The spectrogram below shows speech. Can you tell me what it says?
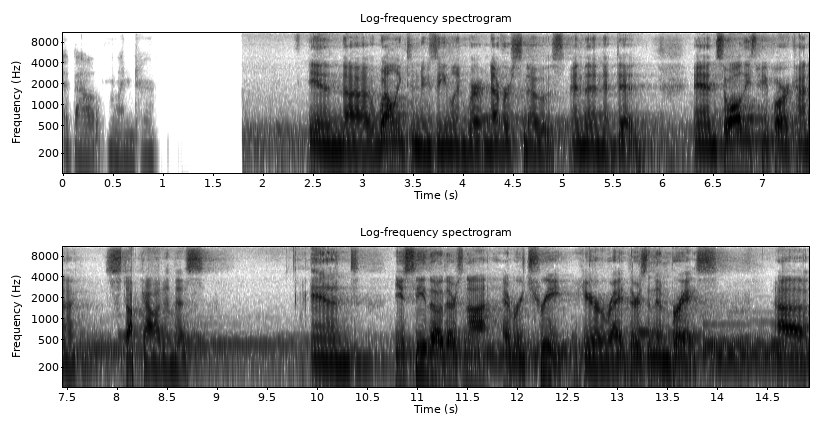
about wonder. In uh, Wellington, New Zealand, where it never snows, and then it did. And so all these people are kind of stuck out in this. And you see, though, there's not a retreat here, right? There's an embrace. Uh,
